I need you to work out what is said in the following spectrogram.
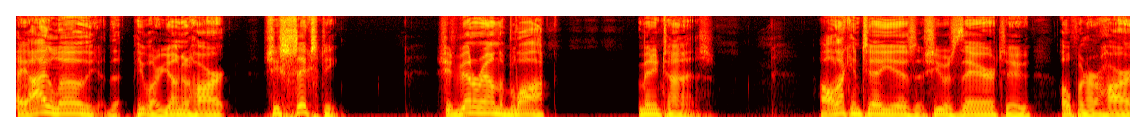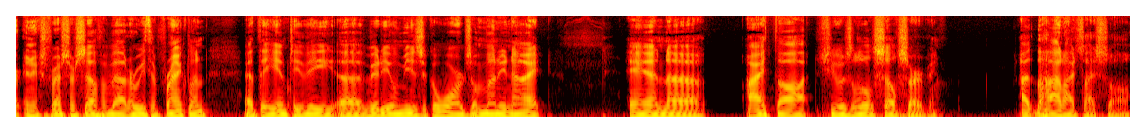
Hey, I love that people are young at heart. She's 60. She's been around the block many times. All I can tell you is that she was there to open her heart and express herself about Aretha Franklin at the MTV uh, Video Music Awards on Monday night. And uh, I thought she was a little self serving. The highlights I saw.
